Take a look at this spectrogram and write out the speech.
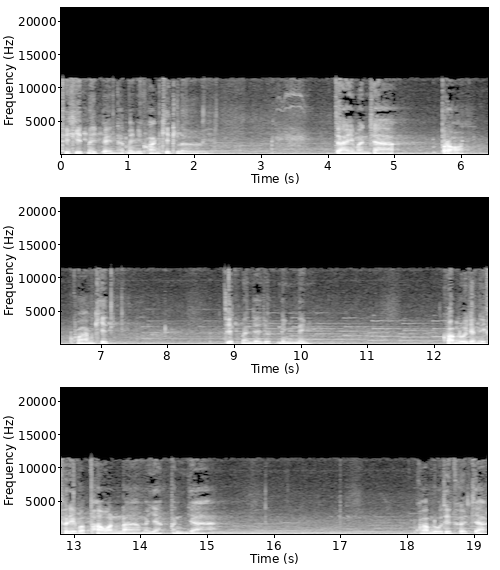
ที่คิดไม่เป็นไม่มีความคิดเลย ใจมันจะปลอดความคิด จิตมันจะหยุดนิ่ง ความรู้อย่างนี้เขาเรียกว่าภาวนามยปัญญา ความรู้ที่เกิดจาก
